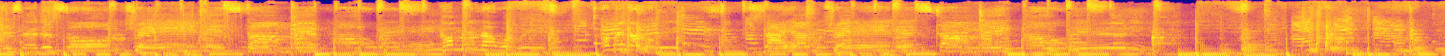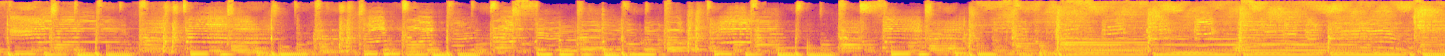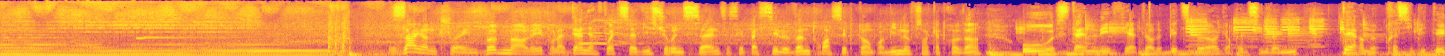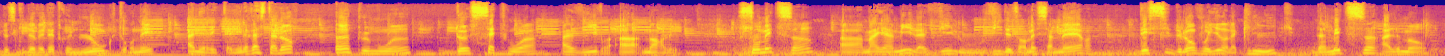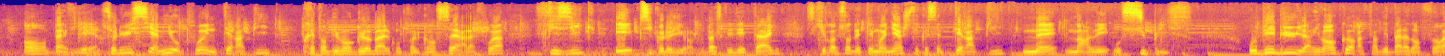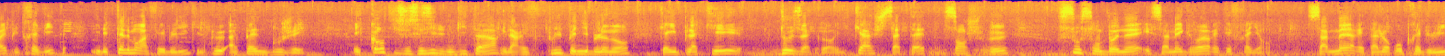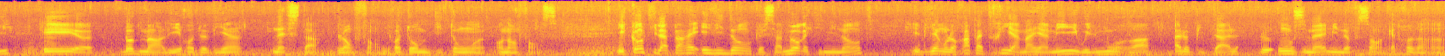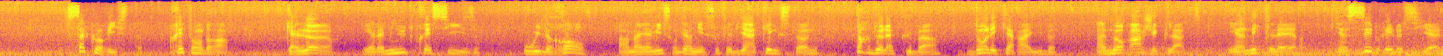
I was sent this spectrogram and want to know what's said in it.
is at a soul train. Zion Train, Bob Marley pour la dernière fois de sa vie sur une scène. Ça s'est passé le 23 septembre 1980 au Stanley Theater de Pittsburgh en Pennsylvanie. Terme précipité de ce qui devait être une longue tournée américaine. Il reste alors un peu moins de 7 mois à vivre à Marley. Son médecin à Miami, la ville où vit désormais sa mère, décide de l'envoyer dans la clinique d'un médecin allemand en Bavière. Celui-ci a mis au point une thérapie prétendument globale contre le cancer, à la fois physique et psychologique. Je vous passe les détails. Ce qui ressort des témoignages, c'est que cette thérapie met Marley au supplice. Au début, il arrive encore à faire des balades en forêt, puis très vite, il est tellement affaibli qu'il peut à peine bouger. Et quand il se saisit d'une guitare, il arrive plus péniblement qu'à y plaquer deux accords. Il cache sa tête, sans cheveux, sous son bonnet, et sa maigreur est effrayante. Sa mère est alors auprès de lui, et euh, Bob Marley redevient Nesta, l'enfant. Il retombe, dit-on, en enfance. Et quand il apparaît évident que sa mort est imminente, eh bien, on le rapatrie à Miami où il mourra à l'hôpital le 11 mai 1981. Sa choriste prétendra qu'à l'heure et à la minute précise où il rend à Miami son dernier souffle, eh bien à Kingston, par-delà Cuba, dans les Caraïbes, un orage éclate et un éclair vient zébrer le ciel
